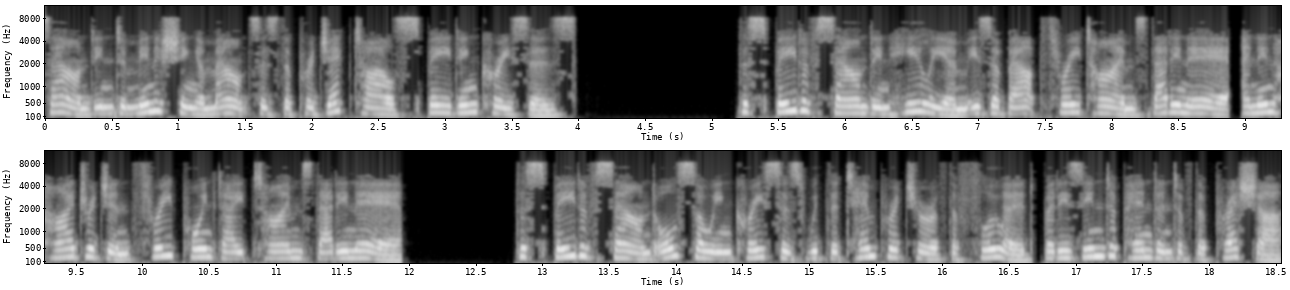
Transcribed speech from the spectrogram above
sound in diminishing amounts as the projectile's speed increases. The speed of sound in helium is about 3 times that in air, and in hydrogen 3.8 times that in air. The speed of sound also increases with the temperature of the fluid but is independent of the pressure,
